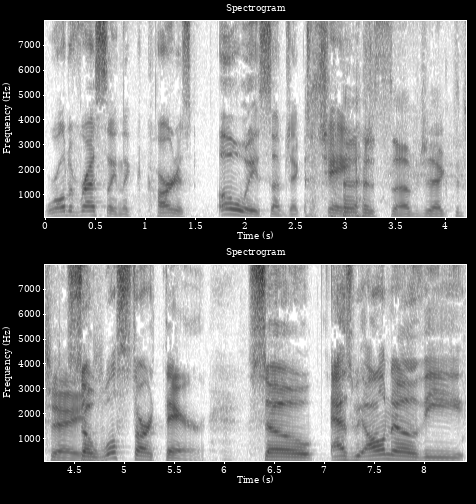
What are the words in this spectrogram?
world of wrestling, the card is always subject to change. Subject to change. So we'll start there. So, as we all know, the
